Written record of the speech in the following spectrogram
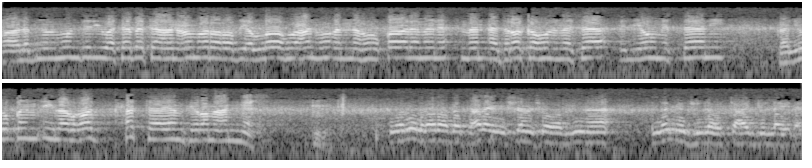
قال ابن المنذر وثبت عن عمر رضي الله عنه أنه قال من, من أدركه المساء في اليوم الثاني فليقم إلى الغد حتى ينفر مع الناس. ومن غربت عليه الشمس وربنا لم يجد له التعجل ليلا.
